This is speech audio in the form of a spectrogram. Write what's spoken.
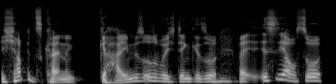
ich habe jetzt keine Geheimnis oder so, wo ich denke so, mhm. weil es ist ja auch so,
